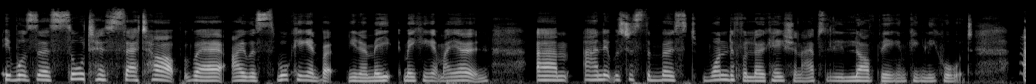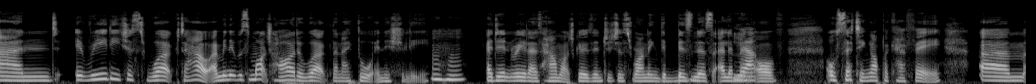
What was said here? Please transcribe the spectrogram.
it was a sort of set up where I was walking in, but you know, ma- making it my own, um, and it was just the most wonderful location. I absolutely love being in Kingly Court, and it really just worked out. I mean, it was much harder work than I thought initially. Mm-hmm. I didn't realize how much goes into just running the business element Yeah. of or setting up a cafe. Um,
